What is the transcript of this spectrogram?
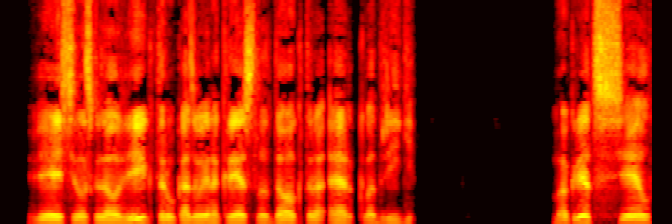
— весело сказал Виктор, указывая на кресло доктора Р. Квадриги. Мокрец сел,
